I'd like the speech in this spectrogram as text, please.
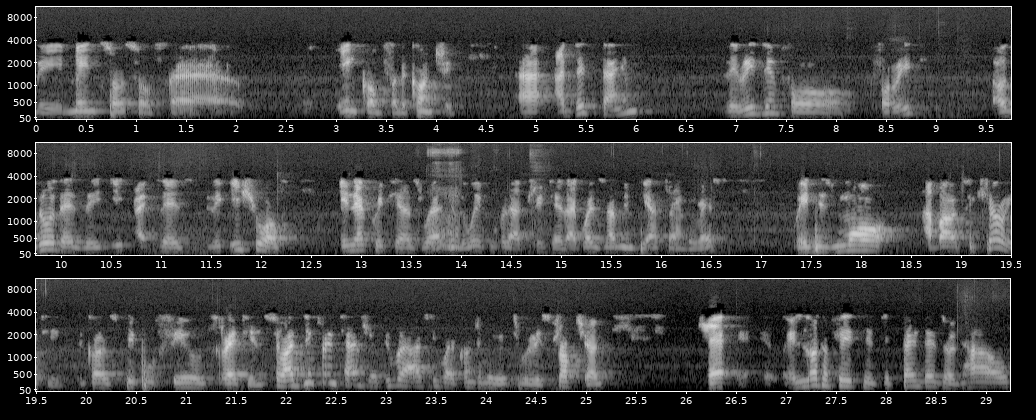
the main source of uh, income for the country. At this time, the reason for for it, although there's the there's the issue of inequity as well in the way people are treated, like what's happening in Biafra and the rest, it is more about security because people feel threatened. So at different times when people are asking for a country to be restructured, eh, a lot of it is dependent on how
